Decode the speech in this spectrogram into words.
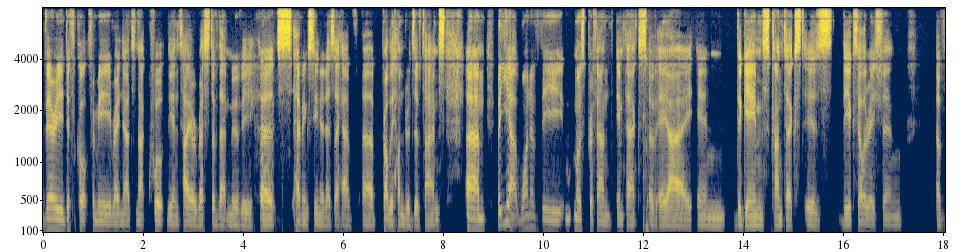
very difficult for me right now to not quote the entire rest of that movie, uh, having seen it as I have uh, probably hundreds of times. Um, but yeah, one of the most profound impacts of AI in the game's context is the acceleration of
